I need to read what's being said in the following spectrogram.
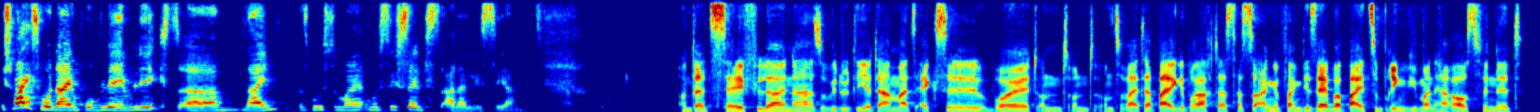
ich weiß, wo dein Problem liegt. Äh, nein, das musst du mal, musst dich selbst analysieren. Und als Self-Learner, so wie du dir damals Excel, Word und, und, und so weiter beigebracht hast, hast du angefangen, dir selber beizubringen, wie man herausfindet,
